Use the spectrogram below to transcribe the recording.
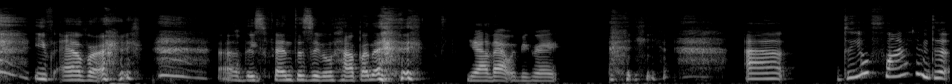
if ever uh, this fantasy will happen yeah that would be great uh, do you find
